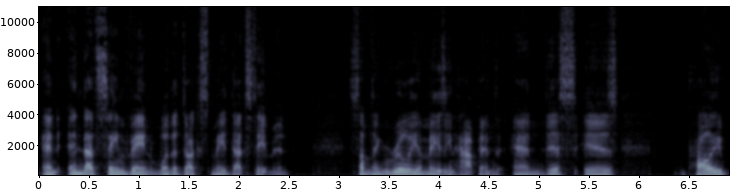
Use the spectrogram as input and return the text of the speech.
And in that same vein, when the Ducks made that statement, something really amazing happened. And this is probably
